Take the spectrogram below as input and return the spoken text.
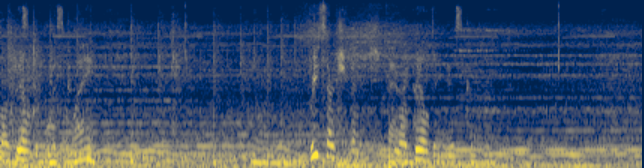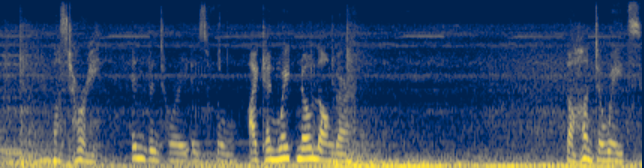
out there engaged. somewhere. Your Research finished. Your building is complete. Must hurry. Inventory is full. I can wait no longer. The hunt awaits.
